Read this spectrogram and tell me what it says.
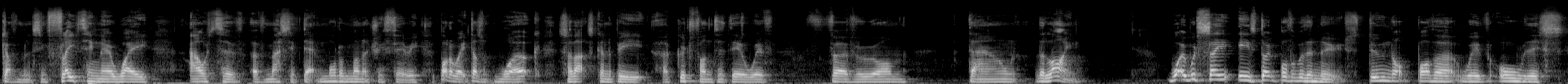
governments inflating their way out of, of massive debt, modern monetary theory. By the way, it doesn't work, so that's going to be a good fun to deal with further on down the line. What I would say is don't bother with the news. Do not bother with all this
